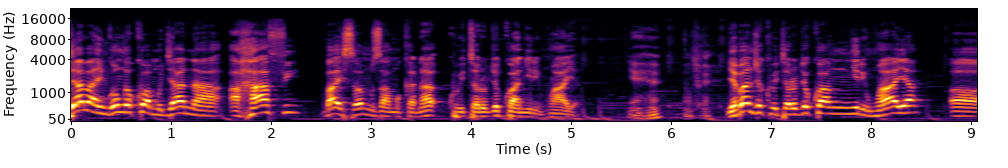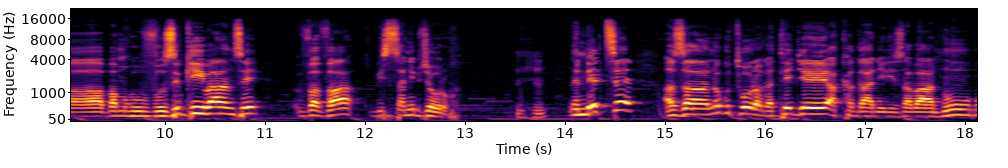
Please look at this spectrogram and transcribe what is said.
Byabaye ngombwa ko bamujyana hafi bahise bamuzamukana ku bitaro byo kwa nyirinkwaya. Yabanje ku bitaro byo kwa nyirinkwaya ah, bamuha ubuvuzi bw'ibanze vava bisa n'ibyoroha. Ndetse aza no gutora agatege akaganiriza abantu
